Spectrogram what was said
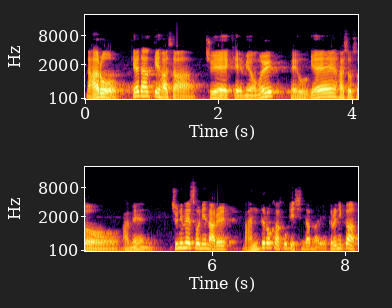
나로 깨닫게 하사 주의 계명을 배우게 하소서. 아멘. 주님의 손이 나를 만들어 가고 계신단 말이에요. 그러니까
